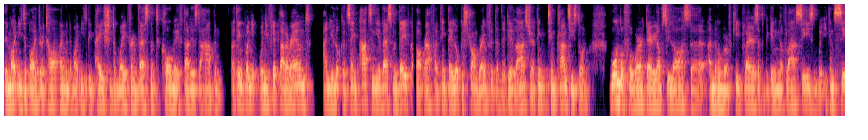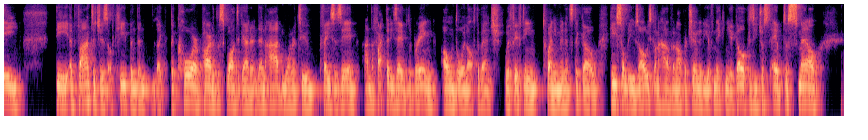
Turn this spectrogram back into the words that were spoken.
they might need to bide their time and they might need to be patient and wait for investment to come if that is to happen. I think when you when you flip that around and you look at St. Pat's and the investment they've got, Raf, I think they look a stronger outfit than they did last year. I think Tim Clancy's done wonderful work there. He obviously lost a, a number of key players at the beginning of last season, but you can see the advantages of keeping the like the core part of the squad together and then adding one or two faces in. And the fact that he's able to bring Eoin Doyle off the bench with 15 20 minutes to go he's somebody who's always going to have an opportunity of nicking a goal because he's just able to smell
